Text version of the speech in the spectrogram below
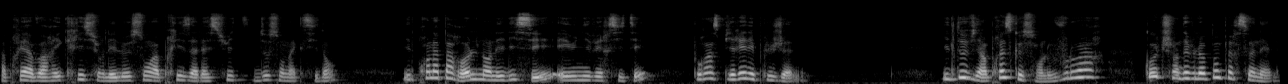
Après avoir écrit sur les leçons apprises à la suite de son accident, il prend la parole dans les lycées et universités pour inspirer les plus jeunes. Il devient presque sans le vouloir coach en développement personnel.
